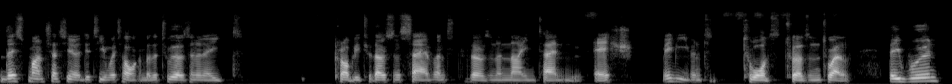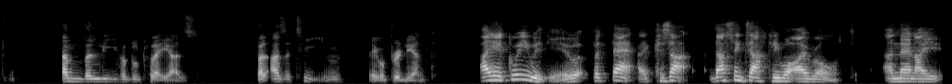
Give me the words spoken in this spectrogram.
this Manchester United team we're talking about, the 2008, probably 2007 to 2009, 10 ish, maybe even to, towards 2012, they weren't unbelievable players, but as a team, they were brilliant. I agree with you, but that because that that's exactly what I wrote, and then I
